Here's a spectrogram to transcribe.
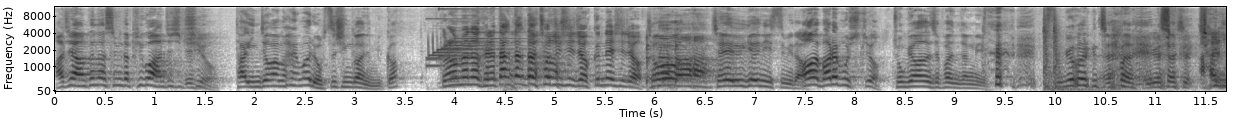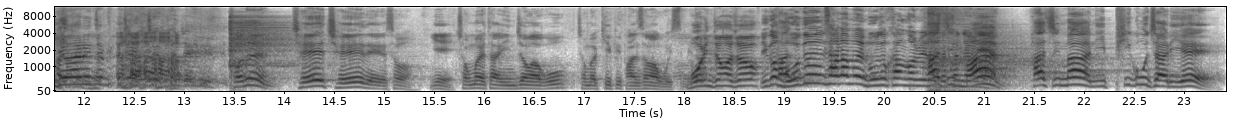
아직 안 끝났습니다. 피고 앉으십시오. 다 인정하면 할 말이 없으신 거 아닙니까? 그러면은 그냥 땅땅땅 쳐주시죠. 끝내시죠. 저 제 의견이 있습니다. 아, 말해 보시죠. 존경하는 재판장님. 존경하는 재판. 존경하는 재판장님. 저는 제 죄에 대해서 예. 정말 다 인정하고 정말 깊이 반성하고 있습니다. 뭘 인정하죠? 이건 모든 사람을 모독한 겁니다. 하지만 재판장님. 하지만 이 피고 자리에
